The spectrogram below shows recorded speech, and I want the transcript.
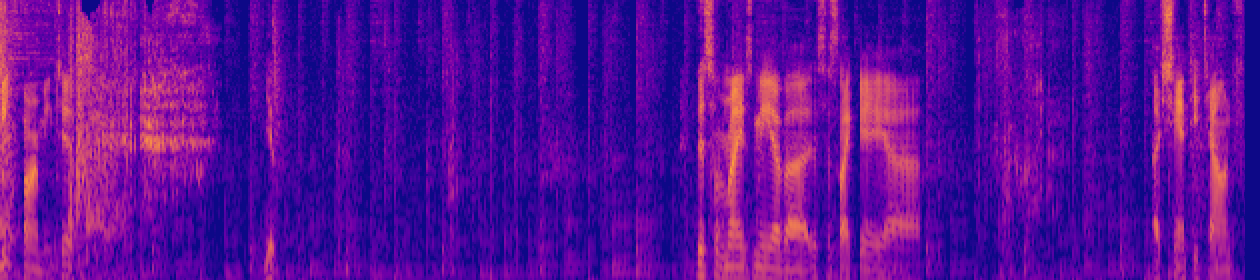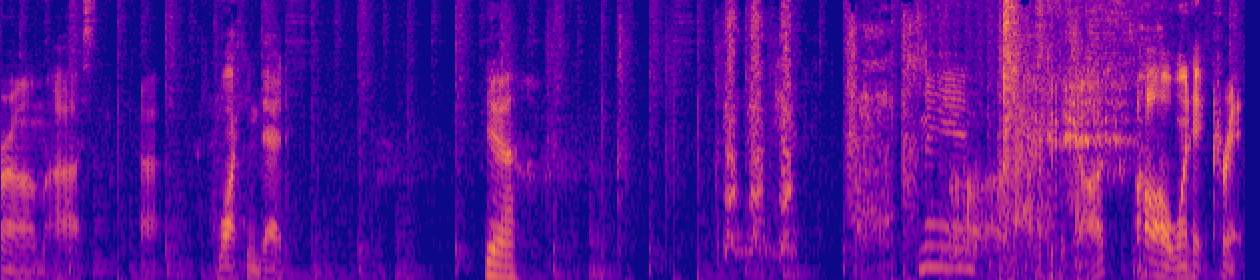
Meat farming too. Yep. This reminds me of uh this is like a uh a shanty town from uh, uh Walking Dead. Yeah. Man, stupid dog. Oh, one hit crit.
